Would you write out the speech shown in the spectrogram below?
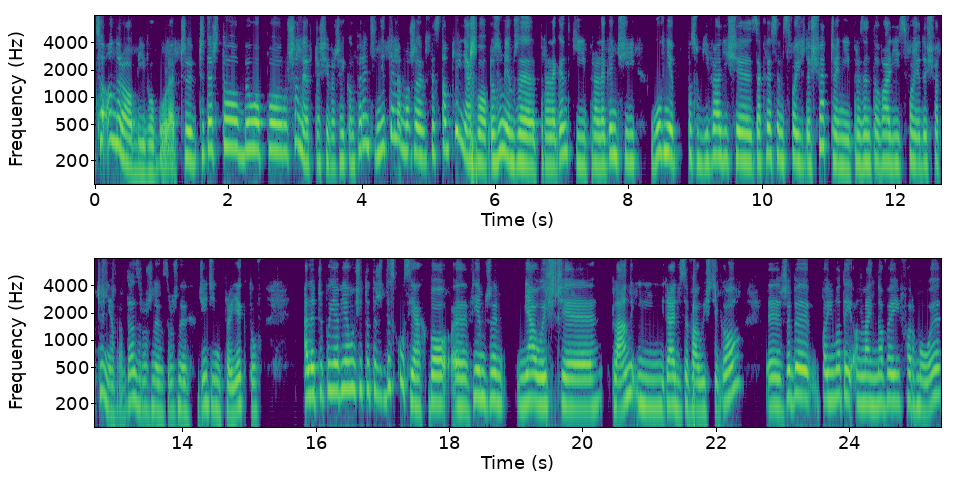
co on robi w ogóle? Czy, czy też to było poruszane w czasie Waszej konferencji? Nie tyle może w wystąpieniach, bo rozumiem, że prelegentki i prelegenci głównie posługiwali się zakresem swoich doświadczeń i prezentowali swoje doświadczenia, prawda, z różnych, z różnych dziedzin, projektów. Ale czy pojawiało się to też w dyskusjach? Bo e, wiem, że miałyście plan i realizowałyście go, e, żeby pomimo tej online'owej formuły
